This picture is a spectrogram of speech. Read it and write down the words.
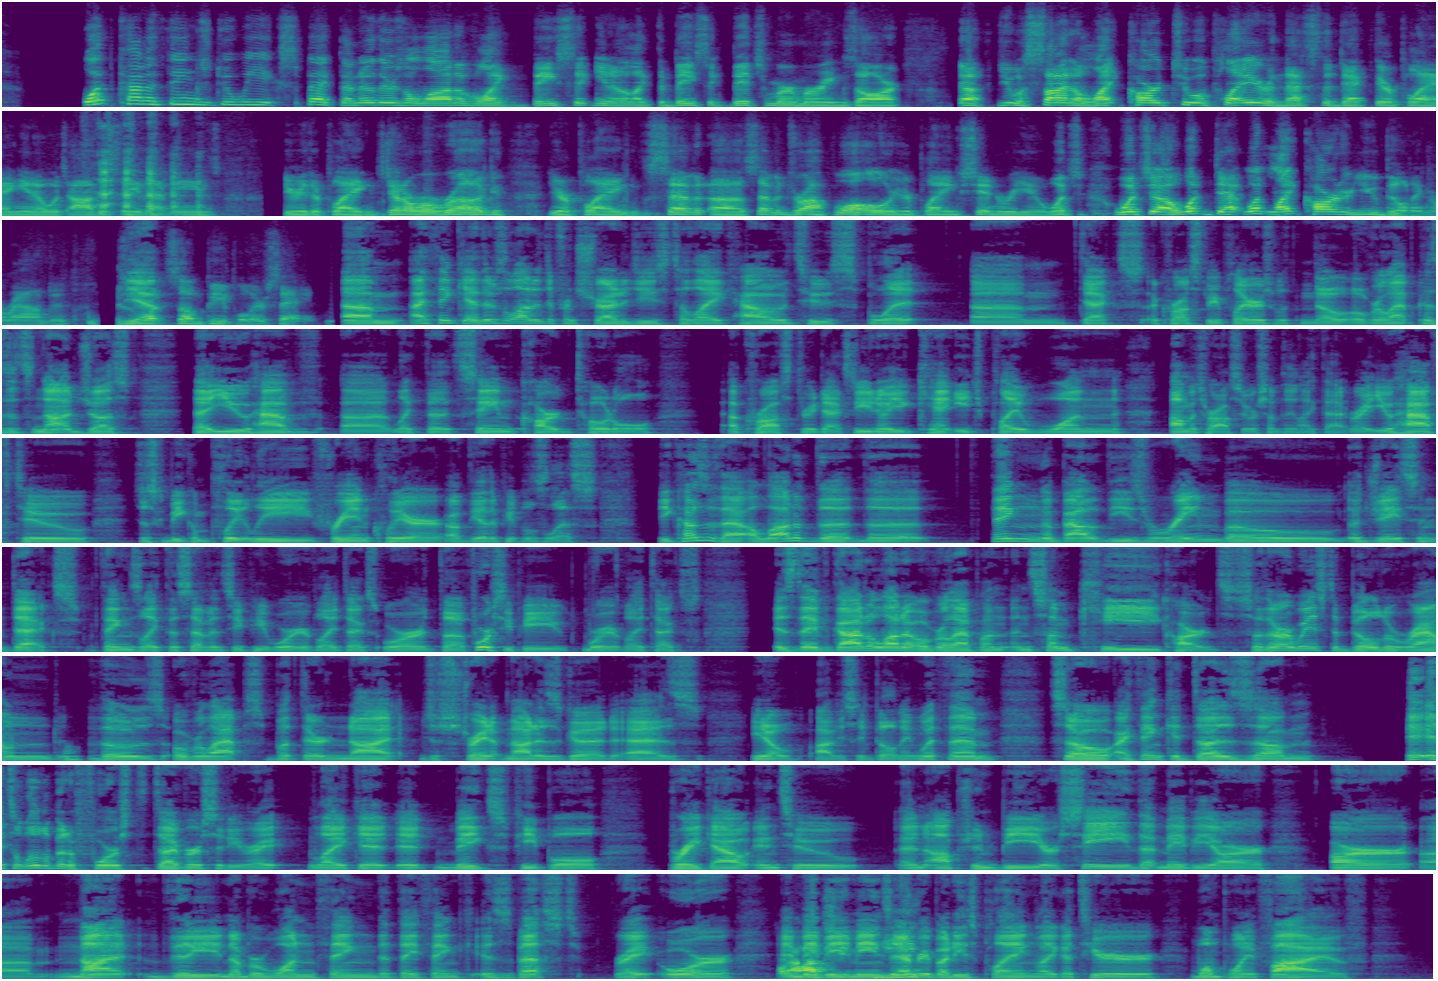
what kind of things do we expect? I know there's a lot of like basic, you know, like the basic bitch murmurings are. Uh, you assign a light card to a player, and that's the deck they're playing. You know, which obviously that means you're either playing General Rug, you're playing seven uh, seven drop wall, or you're playing Shinryu. Which which uh, what deck what light card are you building around? Is Yeah. what some people are saying. Um, I think yeah, there's a lot of different strategies to like how to split um decks across three players with no overlap because it's not just that you have uh like the same card total across three decks. You know, you can't each play one Amaterasu or something like that, right? You have to just be completely free and clear of the other people's lists. Because of that, a lot of the the thing about these rainbow adjacent decks, things like the 7CP Warrior of Light decks or the 4CP Warrior of Light decks, is they've got a lot of overlap on, on some key cards. So there are ways to build around those overlaps, but they're not just straight up not as good as, you know, obviously building with them. So I think it does um it, it's a little bit of forced diversity, right? Like it it makes people break out into an option B or C that maybe are are um, not the number one thing that they think is best, right? Or it maybe means everybody's playing like a tier 1.5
